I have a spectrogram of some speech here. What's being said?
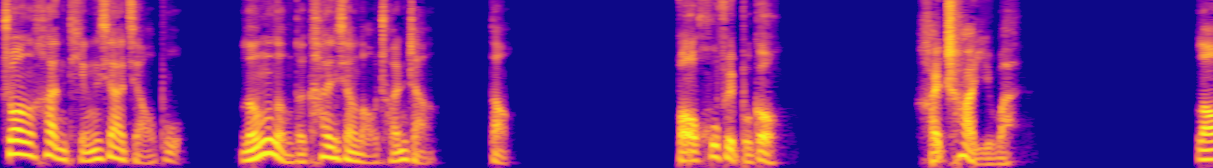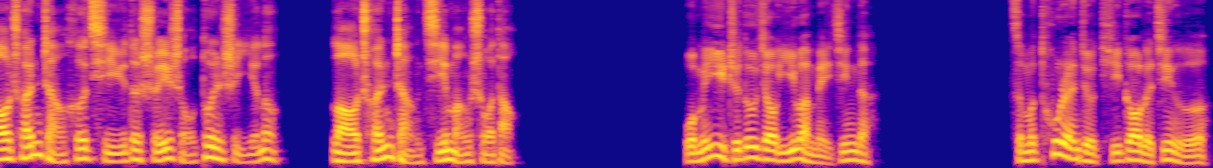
壮汉停下脚步，冷冷的看向老船长，道：“保护费不够，还差一万。”老船长和其余的水手顿时一愣。老船长急忙说道：“我们一直都交一万美金的，怎么突然就提高了金额？”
